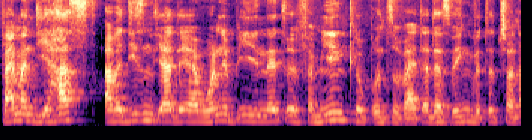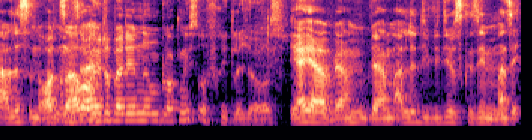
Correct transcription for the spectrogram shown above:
weil man die hasst, aber die sind ja der wannabe nette Familienclub und so weiter, deswegen wird das schon alles in Ordnung Sah aber sein. heute bei denen im Blog nicht so friedlich aus. Ja, ja, wir haben, wir haben alle die Videos gesehen. Man sieht,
